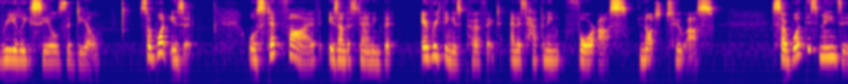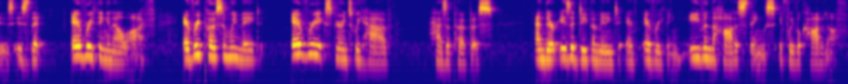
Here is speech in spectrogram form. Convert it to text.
really seals the deal. So, what is it? Well, step five is understanding that everything is perfect and is happening for us, not to us. So, what this means is, is that everything in our life, every person we meet, Every experience we have has a purpose, and there is a deeper meaning to ev- everything, even the hardest things, if we look hard enough.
